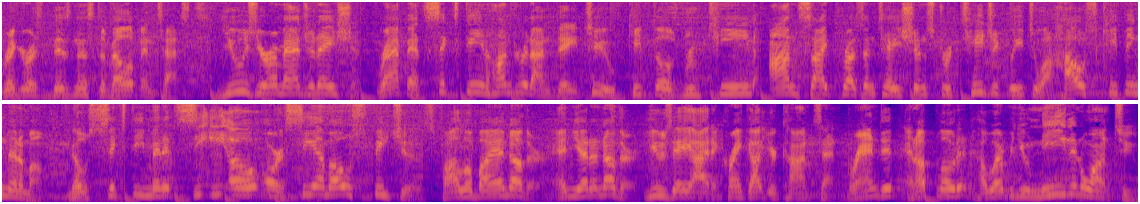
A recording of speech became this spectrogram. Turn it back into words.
rigorous business development tests. Use your imagination. Wrap at 1600 on day two. Keep those routine on site presentations strategically to a housekeeping minimum. No 60 minute CEO or CMO speeches, followed by another and yet another. Use AI to crank out your content, brand it, and upload it however you need and want to.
